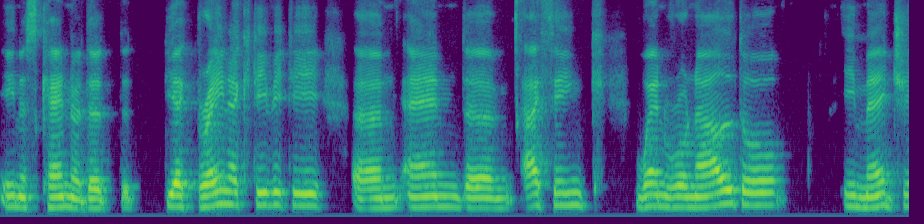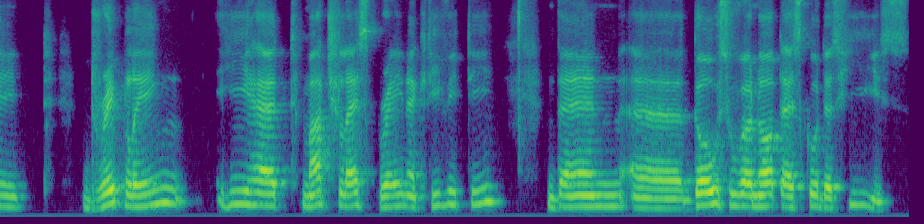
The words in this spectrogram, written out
in a scanner. The, the, the brain activity um, and um, I think when Ronaldo imagined dribbling, he had much less brain activity than uh, those who were not as good as he is.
